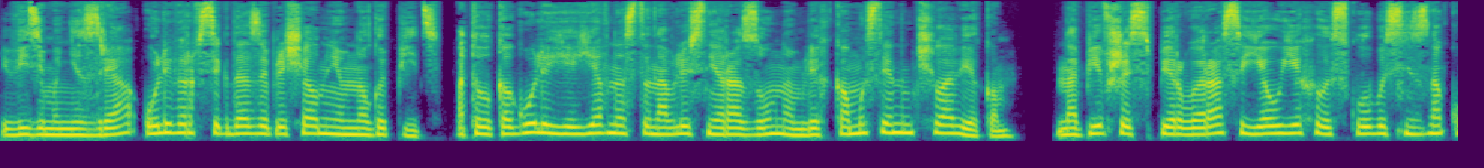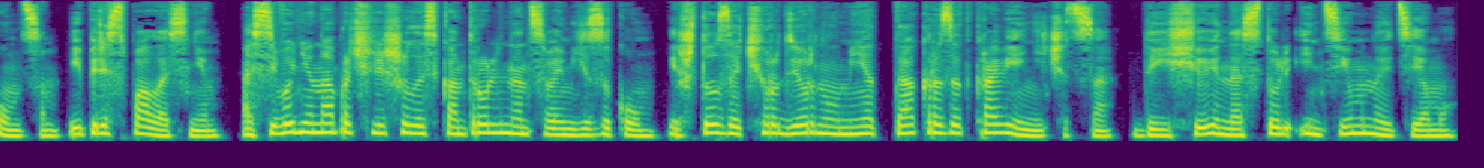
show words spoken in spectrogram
Видимо, не зря Оливер всегда запрещал мне много пить. От алкоголя я явно становлюсь неразумным, легкомысленным человеком. Напившись в первый раз, я уехала из клуба с незнакомцем и переспала с ним. А сегодня напрочь лишилась контроля над своим языком. И что за черт дернул меня так разоткровенничаться? Да еще и на столь интимную тему.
